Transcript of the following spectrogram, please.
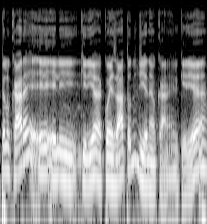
pelo cara, ele, ele queria coisar todo dia, né? O cara, ele queria.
